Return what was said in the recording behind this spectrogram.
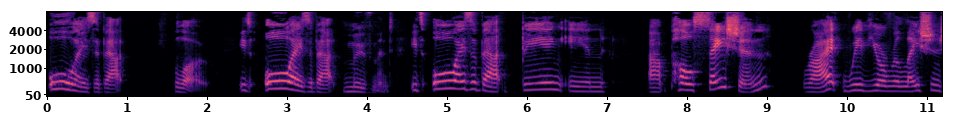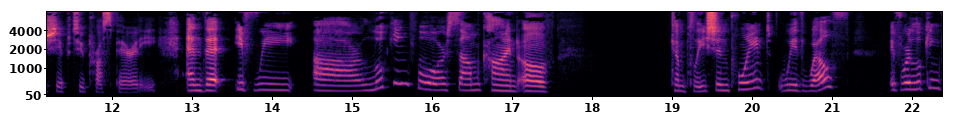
always about flow. It's always about movement. It's always about being in uh, pulsation, right, with your relationship to prosperity. And that if we are looking for some kind of completion point with wealth, if we're looking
